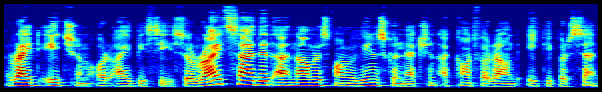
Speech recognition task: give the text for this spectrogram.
right atrium or IVC. So right-sided anomalous pulmonary venous connection account for around 80%.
